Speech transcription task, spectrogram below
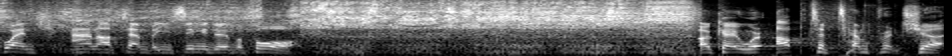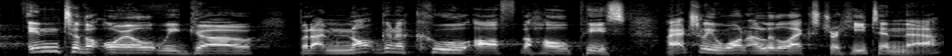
quench and our temper. You've seen me do it before. Okay, we're up to temperature. Into the oil we go, but I'm not to cool off the whole piece. I actually want a little extra heat in there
